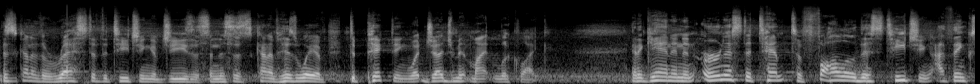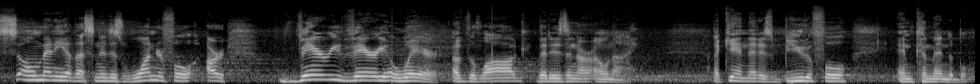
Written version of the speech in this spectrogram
This is kind of the rest of the teaching of Jesus, and this is kind of his way of depicting what judgment might look like. And again, in an earnest attempt to follow this teaching, I think so many of us, and it is wonderful, are very, very aware of the log that is in our own eye. Again, that is beautiful and commendable.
